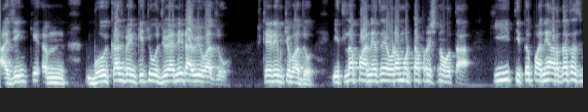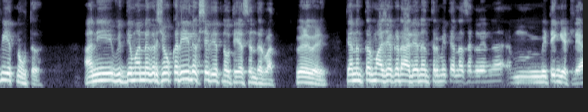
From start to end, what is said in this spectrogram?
अजिंक्य भूविकास बँकेची उजवी आणि डावी बाजू स्टेडियमची बाजू. इथला पाण्याचा एवढा मोठा प्रश्न होता की तिथं पाणी अर्धा तास बी येत नव्हतं. आणि विद्यमान नगरसेवक कधीही लक्ष देत नव्हते या संदर्भात वेळोवेळी. त्यानंतर माझ्याकडे आल्यानंतर मी त्यांना सगळ्यांना मिटिंग घेतल्या.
